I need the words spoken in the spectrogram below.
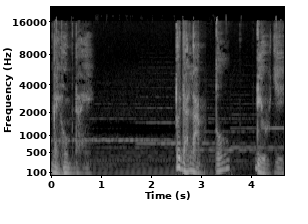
Ngày hôm nay tôi đã làm tốt điều gì?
